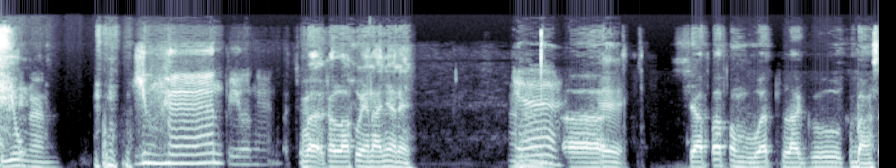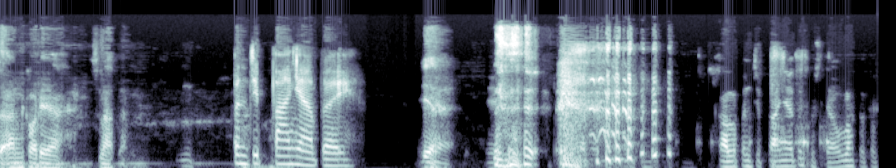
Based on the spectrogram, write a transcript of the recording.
Piungan. Piungan, piungan. Coba kalau aku yang nanya nih. Ya. eh, Eh, siapa pembuat lagu kebangsaan Korea Selatan? Penciptanya, Bay. Iya. Kalau penciptanya itu Gusti Allah tetap.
